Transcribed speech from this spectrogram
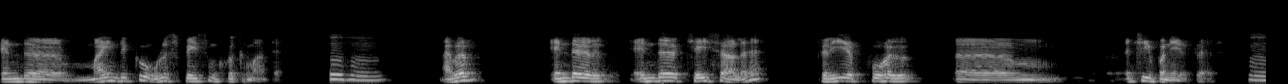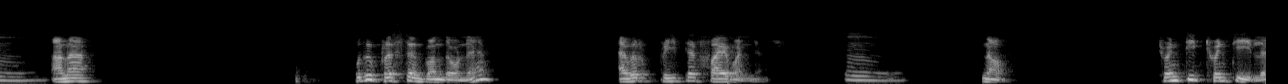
என்ற மைண்டுக்கு ஒரு ஸ்பேஸும் கொடுக்க மாட்டேன். அவர் எந்த எந்த கேஸால பெரிய புகழ் அச்சீவ் பண்ணியிருக்கிறார் ம். ஆனா புது பிரசிடென்ட் வந்தோடனே அவர் ப்ரீட்ட ஃபைவ் பண்ணார் ம். நான் டுவெண்ட்டி டுவெண்ட்டியில்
